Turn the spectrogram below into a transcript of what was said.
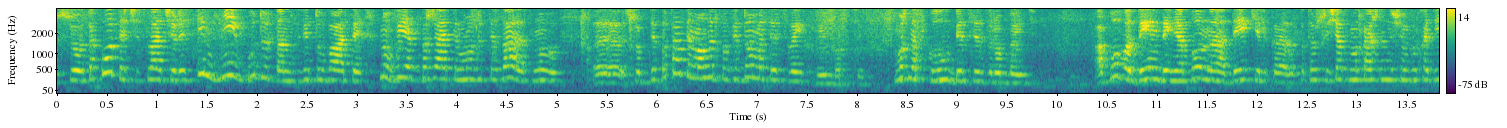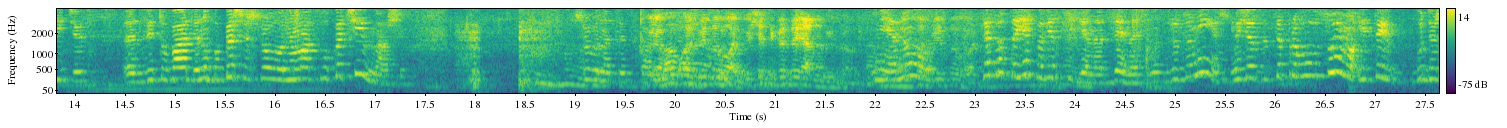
що такого-то числа через 7 днів будуть там звітувати. Ну, ви як бажаєте, можете зараз, ну, е, щоб депутати могли повідомити своїх виборців. Можна в клубі це зробити. Або в один день, або на декілька. Тому що зараз ми кожен, що виходіть е, звітувати. Ну, по-перше, що нема слухачів наших. Що ви на це скажете? Вам звітувати, ви ще секретаря не вибрали. Ні, ну це просто є повістки денна. денна. Розумієш? Ми зараз це проголосуємо, і ти будеш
